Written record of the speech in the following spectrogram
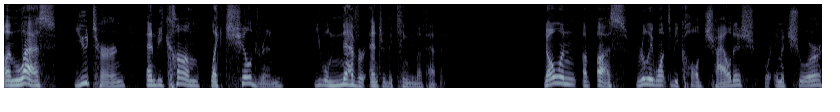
unless you turn and become like children, you will never enter the kingdom of heaven. No one of us really want to be called childish or immature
